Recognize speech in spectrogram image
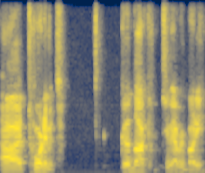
uh, tournament. Good luck to everybody.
